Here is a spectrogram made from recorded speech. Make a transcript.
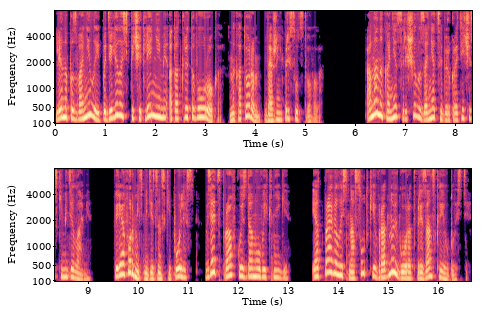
Лена позвонила и поделилась впечатлениями от открытого урока, на котором даже не присутствовала. Она, наконец, решила заняться бюрократическими делами, переоформить медицинский полис, взять справку из домовой книги и отправилась на сутки в родной город в Рязанской области.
